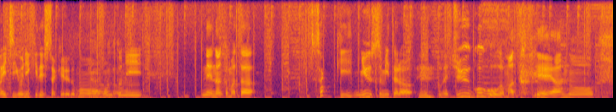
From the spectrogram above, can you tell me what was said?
あ、一行二期でしたけれども本当にねなんかまたさっきニュース見たら、えっとね、15号がまたね、あのー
